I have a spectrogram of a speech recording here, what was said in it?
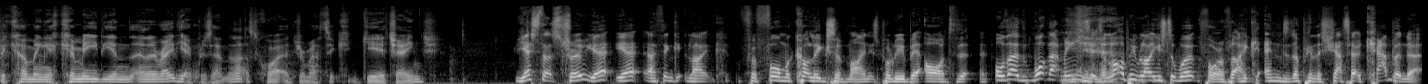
becoming a comedian and a radio presenter. That's quite a dramatic gear change. Yes, that's true. Yeah, yeah. I think like for former colleagues of mine, it's probably a bit odd that. Although what that means is a lot of people I used to work for have like ended up in the shadow cabinet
